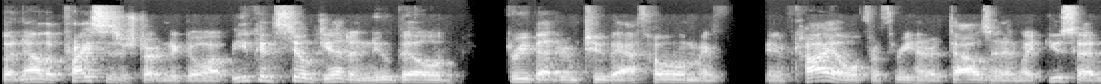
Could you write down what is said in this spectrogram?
But now the prices are starting to go up. You can still get a new build three bedroom, two bath home in, in Kyle for 300,000. And like you said,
